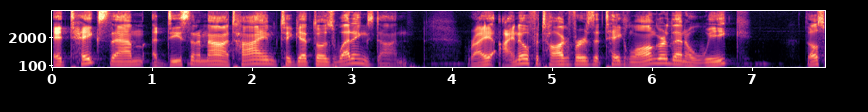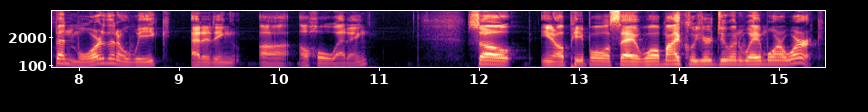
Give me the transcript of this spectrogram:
it takes them a decent amount of time to get those weddings done, right? I know photographers that take longer than a week. They'll spend more than a week editing uh, a whole wedding. So you know, people will say, well, Michael, you're doing way more work.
